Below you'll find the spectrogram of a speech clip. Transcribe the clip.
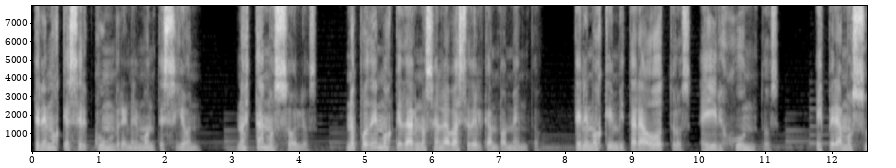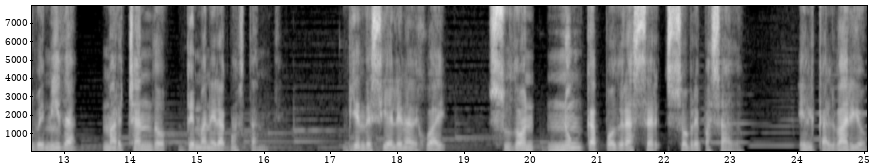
Tenemos que hacer cumbre en el monte Sión. No estamos solos. No podemos quedarnos en la base del campamento. Tenemos que invitar a otros e ir juntos. Esperamos su venida marchando de manera constante. Bien decía Elena de Huay, su don nunca podrá ser sobrepasado. El Calvario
